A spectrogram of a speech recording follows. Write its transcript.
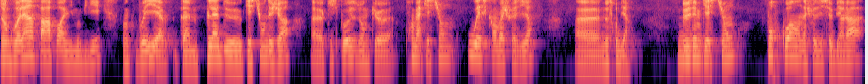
Donc voilà par rapport à l'immobilier. Donc vous voyez, il y a quand même plein de questions déjà euh, qui se posent. Donc euh, première question, où est-ce qu'on va choisir euh, notre bien? Deuxième question, pourquoi on a choisi ce bien-là?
